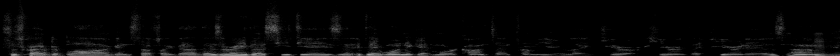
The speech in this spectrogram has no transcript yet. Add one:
subscribe to blog and stuff like that. There's already those CTAs if they want to get more content from you, like here, here, that here it is. Um, mm-hmm.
